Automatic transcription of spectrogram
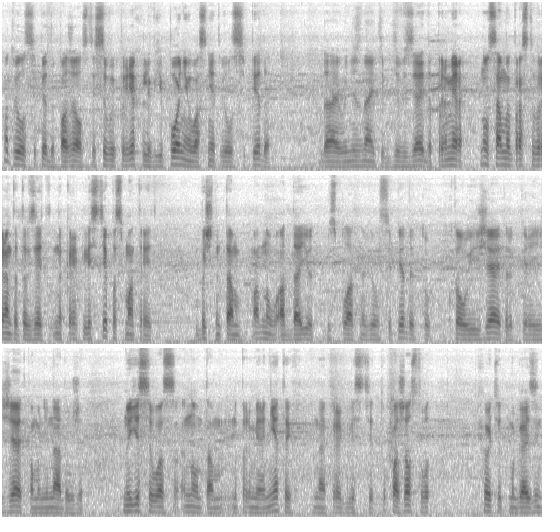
Вот велосипеды, пожалуйста. Если вы приехали в Японию, у вас нет велосипеда, да, и вы не знаете, где взять. Например, ну, самый простой вариант это взять на крек-листе посмотреть. Обычно там, ну, отдают бесплатно велосипеды, то, кто уезжает или переезжает, кому не надо уже. Но если у вас, ну, там, например, нет их на крек-листе, то, пожалуйста, вот, приходите в магазин.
